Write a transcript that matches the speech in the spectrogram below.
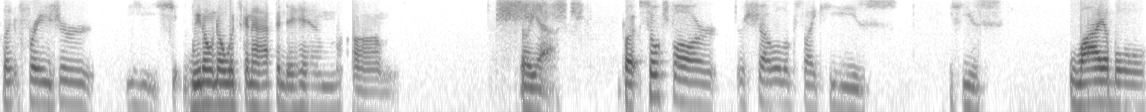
Clint Frazier, he, we don't know what's going to happen to him. Um, so yeah, but so far, Urshela looks like he's he's liable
